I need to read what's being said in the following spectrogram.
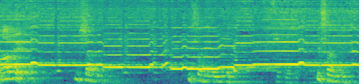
abi. Bir saniye. Bir saniye. Bir saniye.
